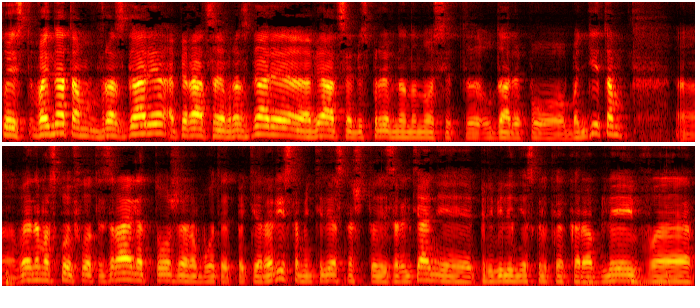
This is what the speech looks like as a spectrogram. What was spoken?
То есть война там в разгаре, операция в разгаре, авиация беспрерывно наносит э, удары по бандитам. Э, военно-морской флот Израиля тоже работает по террористам. Интересно, что израильтяне перевели несколько кораблей в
